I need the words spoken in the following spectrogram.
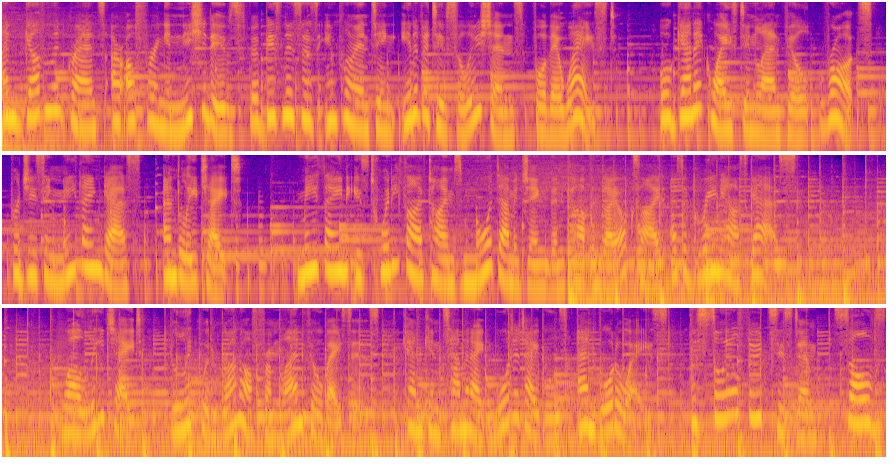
and government grants are offering initiatives for businesses implementing innovative solutions for their waste. Organic waste in landfill rots, producing methane gas and leachate. Methane is 25 times more damaging than carbon dioxide as a greenhouse gas. While leachate, the liquid runoff from landfill bases, can contaminate water tables and waterways. The soil food system solves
